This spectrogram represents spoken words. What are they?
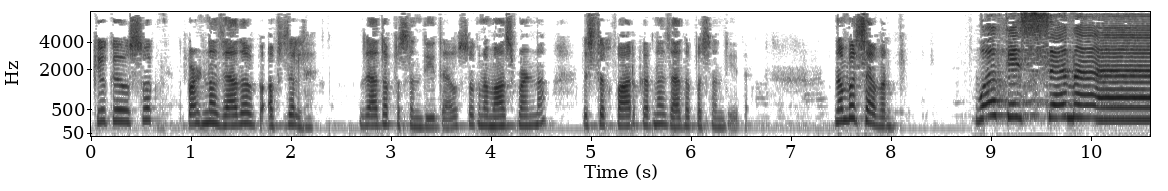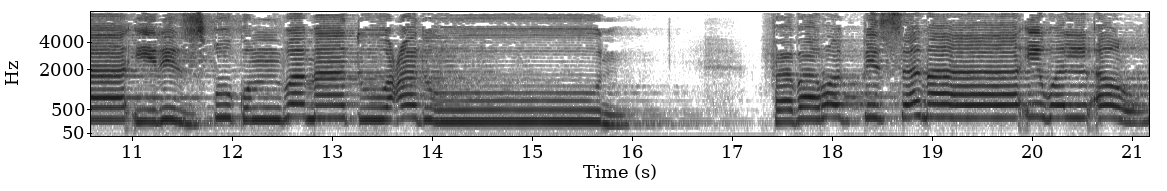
کیونکہ اس وقت پڑھنا زیادہ افضل ہے۔ زیادہ پسندیدہ ہے۔ اس وقت نماز پڑھنا، استغفار کرنا زیادہ پسندیدہ ہے۔ Number seven. وفي السماء رزقكم وما توعدون فورب السماء والأرض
